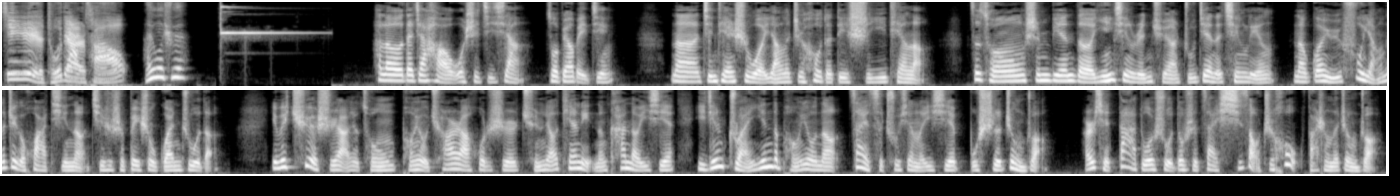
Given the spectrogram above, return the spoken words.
今日吐点槽。哎呦我去！Hello，大家好，我是吉祥，坐标北京。那今天是我阳了之后的第十一天了。自从身边的阴性人群啊逐渐的清零，那关于复阳的这个话题呢，其实是备受关注的。因为确实啊，就从朋友圈啊或者是群聊天里能看到一些已经转阴的朋友呢，再次出现了一些不适的症状，而且大多数都是在洗澡之后发生的症状。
